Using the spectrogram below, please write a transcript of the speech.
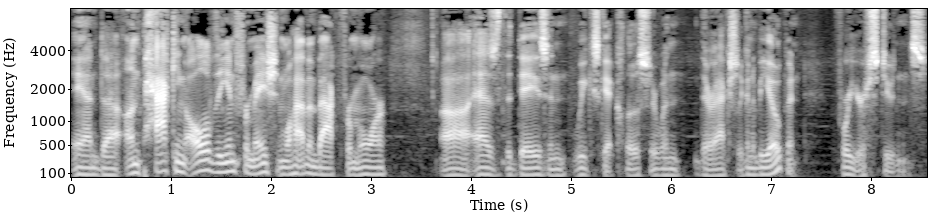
and uh, unpacking all of the information. We'll have him back for more uh, as the days and weeks get closer when they're actually going to be open for your students.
